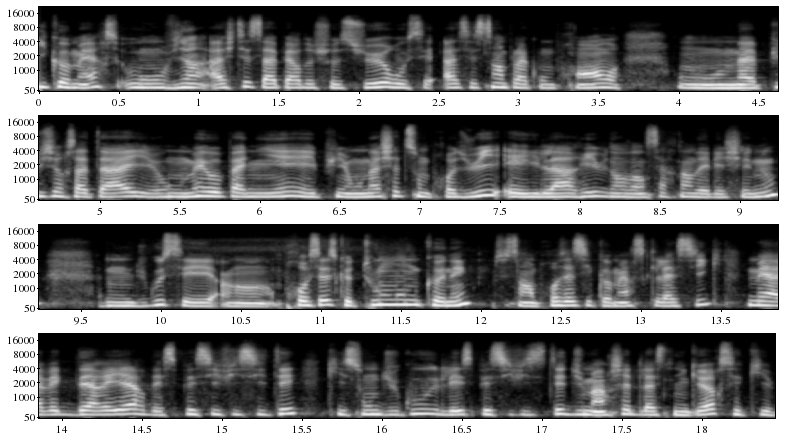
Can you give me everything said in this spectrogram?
e-commerce où on vient acheter sa paire de chaussures, où c'est assez simple à comprendre. On appuie sur sa taille, on met au panier et puis on achète son produit et il arrive dans un certain délai chez nous. Donc du coup, c'est un process que tout le monde connaît. C'est un process e-commerce classique, mais avec derrière des spécificités qui sont du coup les spécificités du marché de la sneaker, c'est qui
